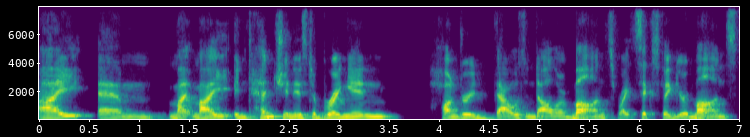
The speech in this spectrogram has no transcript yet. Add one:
I am my my intention is to bring in hundred thousand dollar months, right? Six figure months.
